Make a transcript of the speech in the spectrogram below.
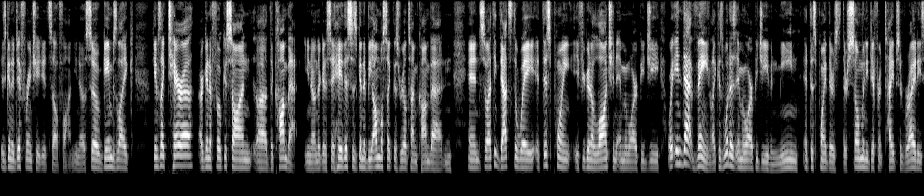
is going to differentiate itself on. You know, so games like games like TERA are going to focus on uh, the combat, you know, and they're going to say, "Hey, this is going to be almost like this real time combat," and and so I think that's the way at this point, if you're going to launch an MMORPG or in that vein, like, because what does MMORPG even mean at this point? There's there's so many different types and varieties,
